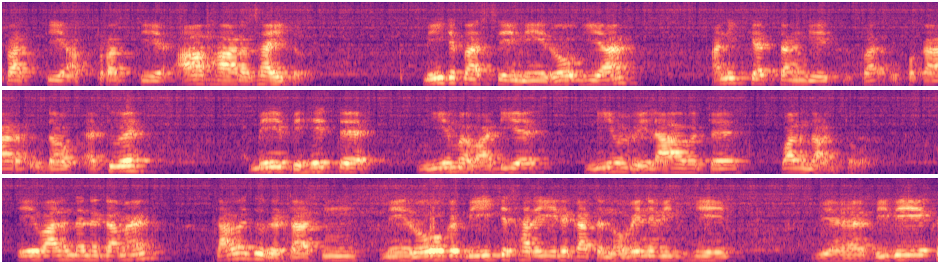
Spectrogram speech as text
ප්‍රත්‍ය අප්‍රත්‍ය ආහාර සහිතව ඊට පස්සේ මේ රෝගියා අනික් ඇත්තන්ගේ උපකාර උදව් ඇතුව මේ බෙහෙත නියම වඩිය නියම වේලාවට වළඳන්න ඕන. ඒ වළඳන ගමන් තවදුරටත් මේ රෝග බීජ ශරීරගත නොවන විදිහේ විවේක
